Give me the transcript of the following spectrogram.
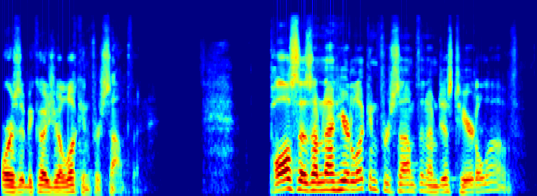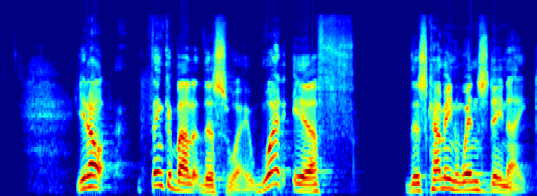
Or is it because you're looking for something? Paul says, I'm not here looking for something, I'm just here to love. You know, think about it this way What if this coming Wednesday night,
